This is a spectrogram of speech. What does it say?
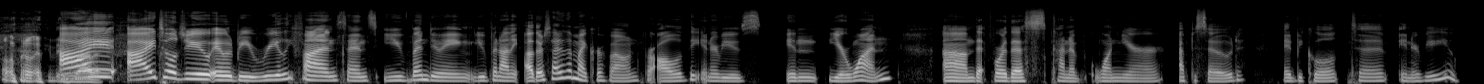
don't know anything about it. I I told you it would be really fun since you've been doing you've been on the other side of the microphone for all of the interviews in year one. Um, that for this kind of one year episode, it'd be cool to interview you.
